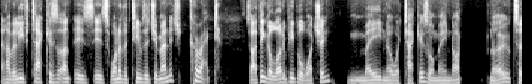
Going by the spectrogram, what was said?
And I believe TAC is, is, is one of the teams that you manage. Correct. So I think a lot of people watching may know what TAC is or may not know. So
